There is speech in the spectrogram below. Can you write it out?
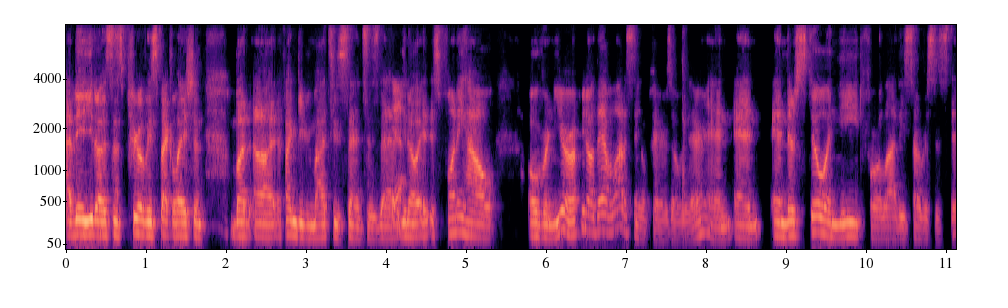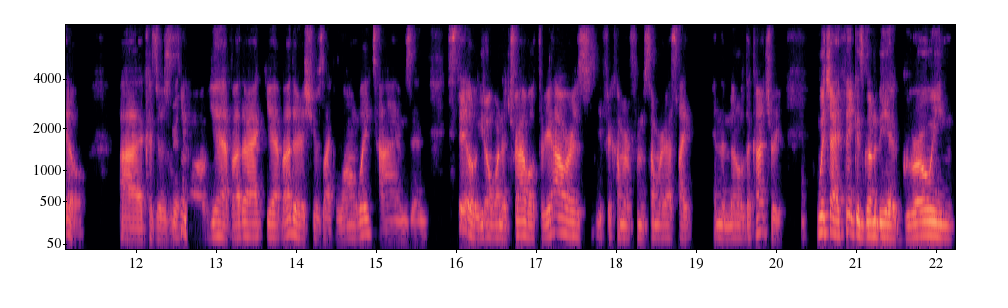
I mean, you know, this is purely speculation. But uh, if I can give you my two cents, is that yeah. you know, it's funny how over in Europe, you know, they have a lot of single payers over there, and and and there's still a need for a lot of these services still, because uh, there's you know you have other you have other issues like long wait times, and still you don't want to travel three hours if you're coming from somewhere that's like in the middle of the country, which I think is going to be a growing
